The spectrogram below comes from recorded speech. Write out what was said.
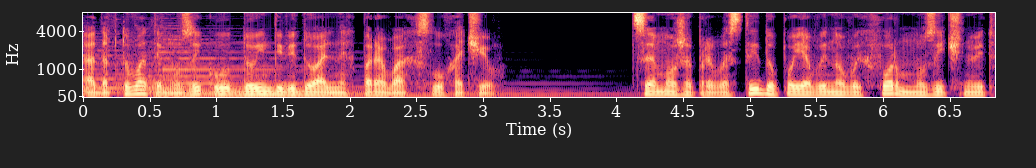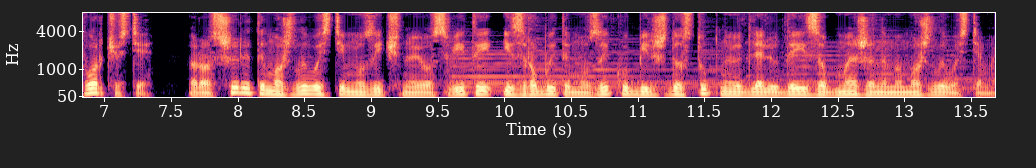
адаптувати музику до індивідуальних переваг слухачів. Це може привести до появи нових форм музичної творчості, розширити можливості музичної освіти і зробити музику більш доступною для людей з обмеженими можливостями.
